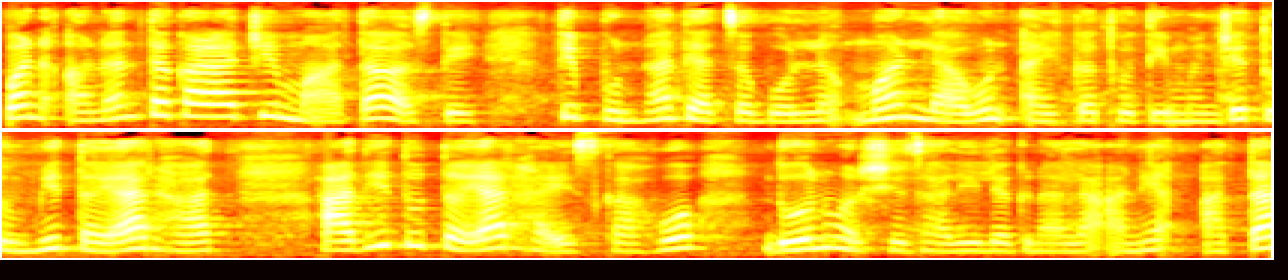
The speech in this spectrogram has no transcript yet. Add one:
पण अनंत काळाची माता असते. ती पुन्हा त्याचं बोलणं मन लावून ऐकत होती. म्हणजे तुम्ही तयार आहात? आधी तू तयार आहेस का हो? दोन वर्षे झाली लग्नाला आणि आता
